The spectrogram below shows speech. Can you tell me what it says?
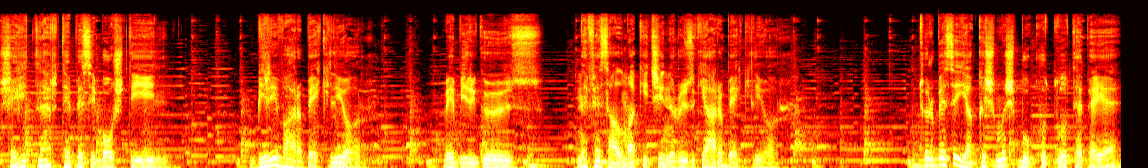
Şehitler tepesi boş değil. Biri var bekliyor ve bir göğüs nefes almak için rüzgar bekliyor. Türbesi yakışmış bu kutlu tepeye.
